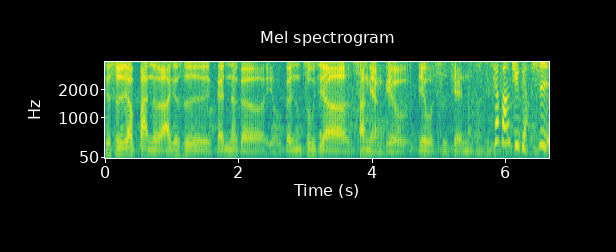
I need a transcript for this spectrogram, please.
就是要搬了啊，就是跟那个有跟住家商量，给我给我时间。消防局表示，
